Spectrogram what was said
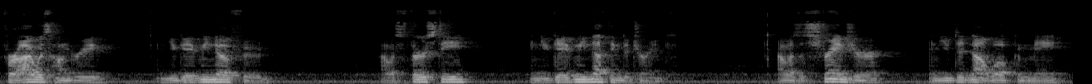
For I was hungry, and you gave me no food. I was thirsty, and you gave me nothing to drink. I was a stranger, and you did not welcome me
